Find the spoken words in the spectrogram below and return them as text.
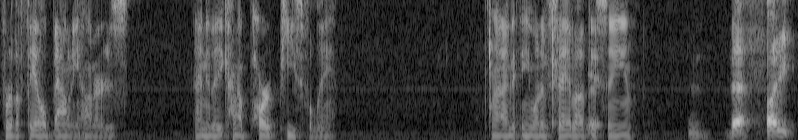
for the failed bounty hunters. And they kind of part peacefully. Uh, anything you want to say about this scene? That fight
